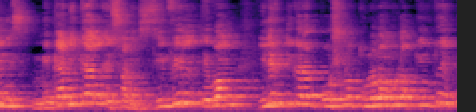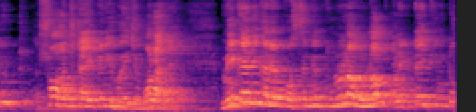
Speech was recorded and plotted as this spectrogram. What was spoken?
জিনিস মেকানিক্যাল সরি সিভিল এবং ইলেকট্রিক্যালের প্রশ্ন তুলনামূলক কিন্তু একটু সহজ টাইপেরই হয়েছে, বলা যায়। মেকানিক্যালের কিন্তু তুলনামূলক অনেকটাই কিন্তু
